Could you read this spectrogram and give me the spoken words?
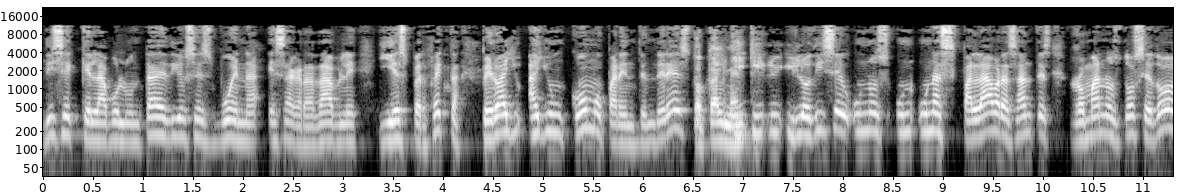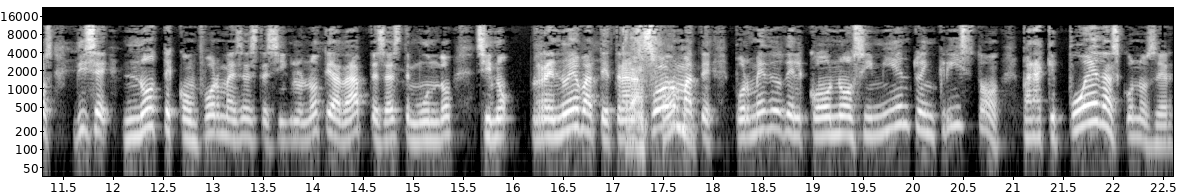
dice que la voluntad de Dios es buena, es agradable y es perfecta. Pero hay, hay un cómo para entender esto. Totalmente. Y, y- y lo dice unos, un- unas palabras antes, Romanos 12.2. Dice, no te conformes a este siglo, no te adaptes a este mundo, sino renuévate, transfórmate por medio del conocimiento en Cristo, para que puedas conocer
